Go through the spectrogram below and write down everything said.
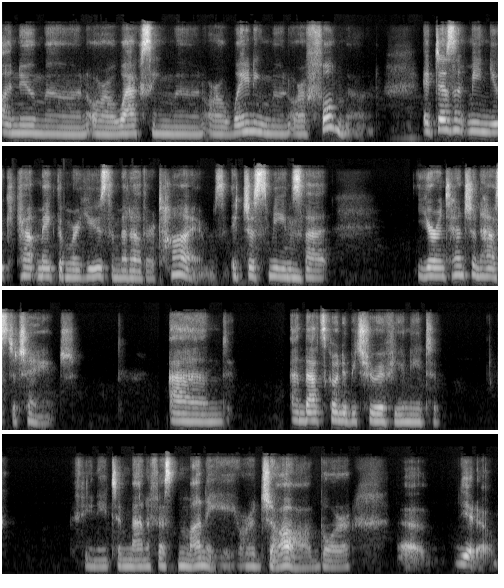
a new moon or a waxing moon or a waning moon or a full moon. It doesn't mean you can't make them or use them at other times. It just means mm. that your intention has to change. And and that's going to be true if you need to if you need to manifest money or a job or uh, you know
